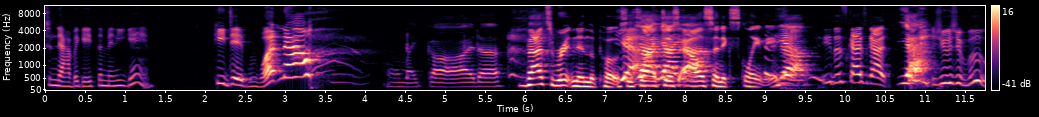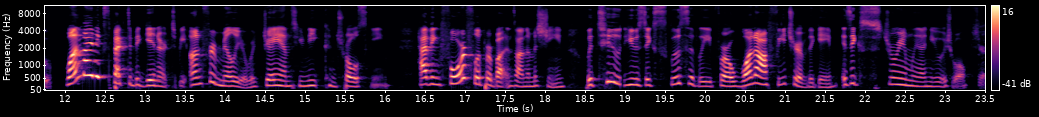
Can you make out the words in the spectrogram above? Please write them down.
to navigate the mini game. He did what now? Oh my god. Uh, That's written in the post. Yeah. it's Yeah, not yeah, just yeah. Allison exclaiming. Yeah. he- this guy's got yeah. Juju vu. One might expect a beginner to be unfamiliar with JM's unique control scheme. Having four flipper buttons on a machine, with two used exclusively for a one off feature of the game, is extremely unusual. Sure.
